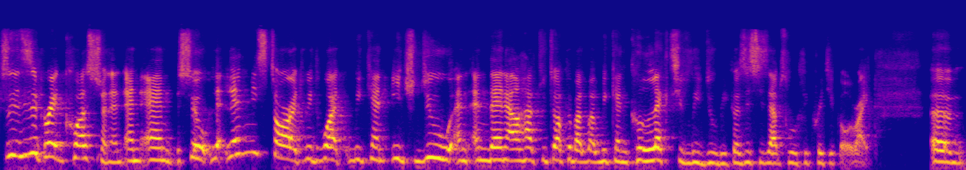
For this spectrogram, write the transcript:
So this is a great question. And and, and so let, let me start with what we can each do and, and then i'll have to talk about what we can collectively do because this is absolutely critical right? Um,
